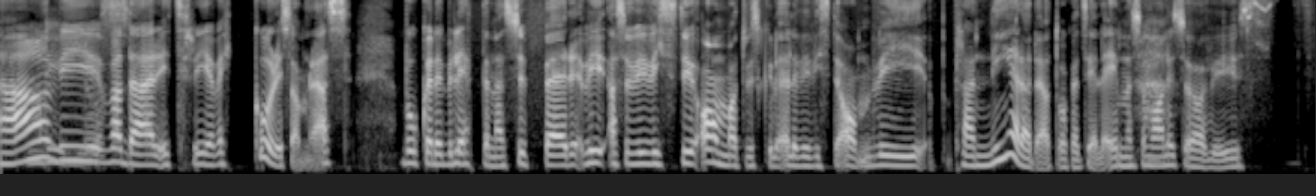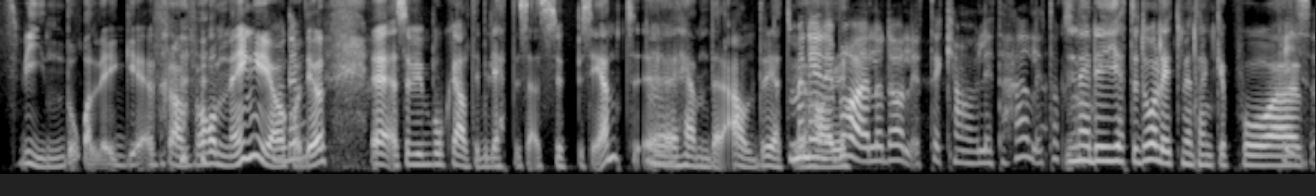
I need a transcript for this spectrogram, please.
Ja, vi var där i tre veckor i somras. Bokade biljetterna super... Vi, alltså vi visste ju om att vi skulle... Eller vi visste om. Vi planerade att åka till LA men som vanligt så har vi ju svindålig framförhållning, jag och Men Kodjo. Eh, Så vi bokar alltid biljetter så här supersent. Eh, händer aldrig att Men vi är har... det bra eller dåligt? Det kan vara lite härligt också? Nej, det är jättedåligt med tanke på Priset,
